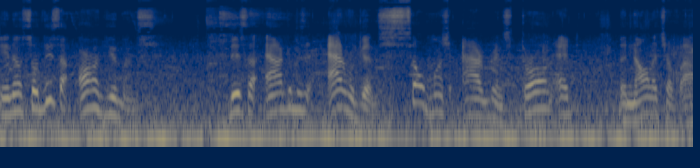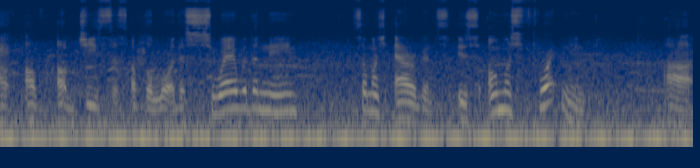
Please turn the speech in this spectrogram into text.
You know, so these are arguments. These are arguments, arrogance, so much arrogance thrown at the knowledge of our of, of Jesus, of the Lord. They swear with the name, so much arrogance is almost threatening uh,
